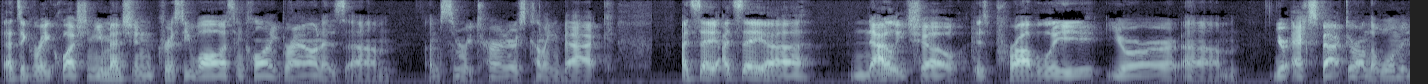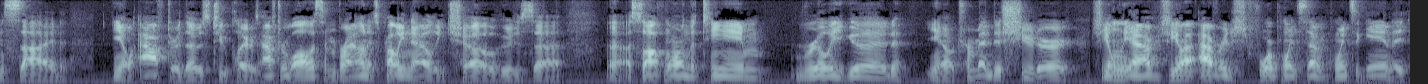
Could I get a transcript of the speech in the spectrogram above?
That's a great question. You mentioned Kristy Wallace and Kalani Brown as um, um, some returners coming back. I'd say I'd say uh, Natalie Chou is probably your um, your X factor on the women's side you know, after those two players, after Wallace and Brown, it's probably Natalie Chou, who's uh, a sophomore on the team, really good, you know, tremendous shooter. She only averaged she averaged four point seven points a game. They,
